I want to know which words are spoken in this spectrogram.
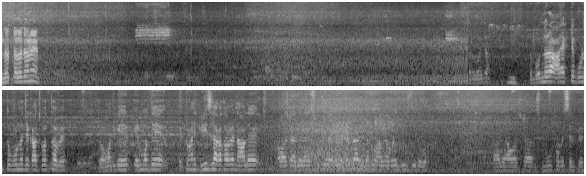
ধরতে হবে তাহলে। তো বন্ধুরা আর একটা গুরুত্বপূর্ণ যে কাজ করতে হবে তো আমাদেরকে এর- এর মধ্যে একটুখানি গ্রিজ লাগাতে হবে নাহলে আওয়াজটা শুকিয়ে যাবে ভেতরটা এটাকেও হালকা করে গ্রিজ দিয়ে দেবো। তাহলে আওয়াজটা স্মুথ হবে সেলফের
